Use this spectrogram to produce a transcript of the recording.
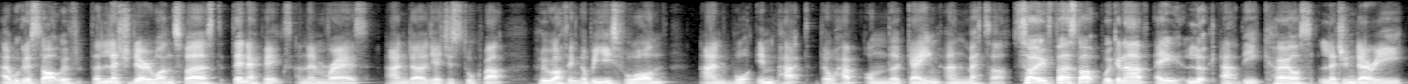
Uh, we're going to start with the legendary ones first, then epics, and then rares. And uh, yeah, just talk about who I think they'll be useful on and what impact they'll have on the game and meta. So first up, we're going to have a look at the Chaos Legendary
